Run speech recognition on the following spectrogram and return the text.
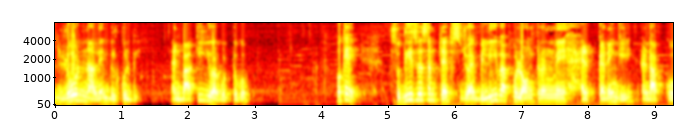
लोड ना लें बिल्कुल भी। एंड बाकी you are good to go okay so these were some tips जो आई बिलीव आपको लॉन्ग टर्म में हेल्प करेंगी एंड आपको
